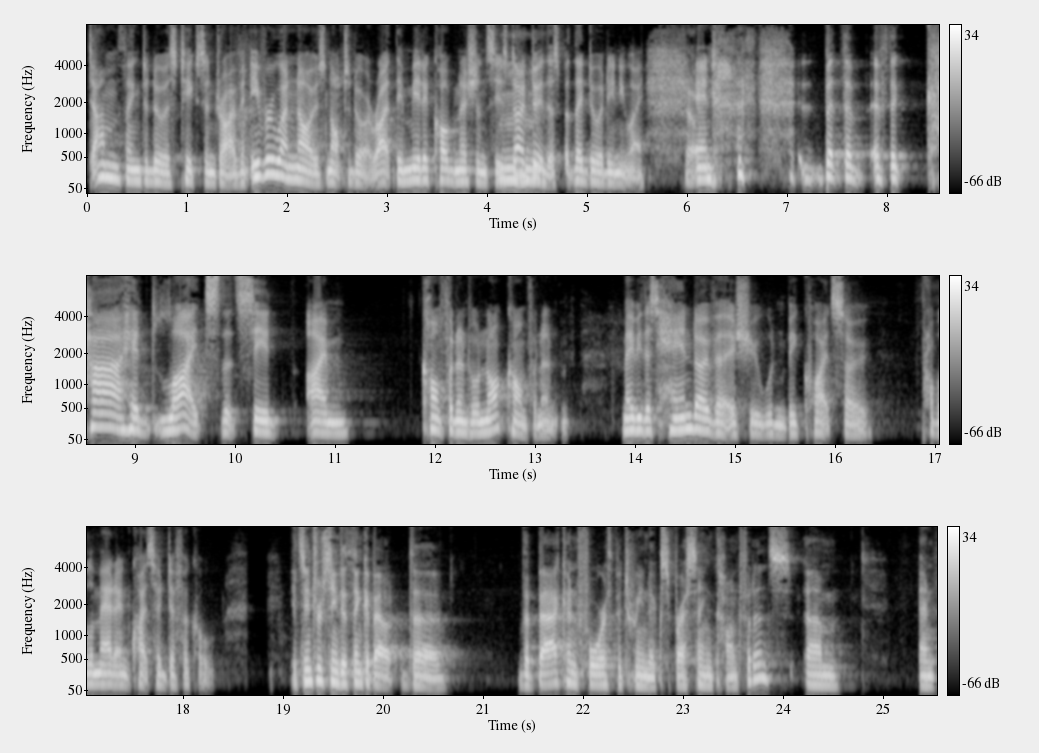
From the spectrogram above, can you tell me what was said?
dumb thing to do is text and drive. And everyone knows not to do it, right? Their metacognition says, mm-hmm. don't do mm-hmm. this, but they do it anyway. Yep. And, but the, if the car had lights that said, I'm confident or not confident, maybe this handover issue wouldn't be quite so problematic and quite so difficult. It's interesting to think about the, the back and forth between expressing confidence, um, and,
